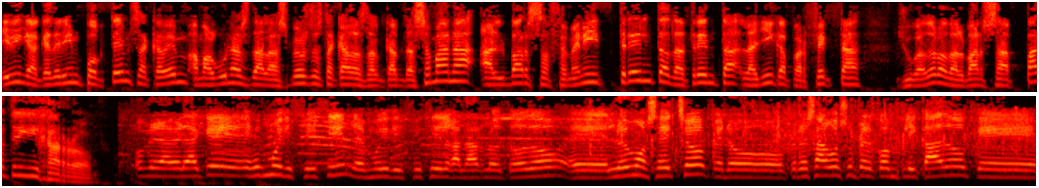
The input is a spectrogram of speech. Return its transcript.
I vinga, que tenim poc temps, acabem amb algunes de les veus destacades del cap de setmana. El Barça femení, 30 de 30, la lliga perfecta, jugadora del Barça, Patrick Guijarro. Hombre, la verdad que es muy difícil, es muy difícil ganarlo todo. Eh, lo hemos hecho, pero, pero es algo súper complicado que,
